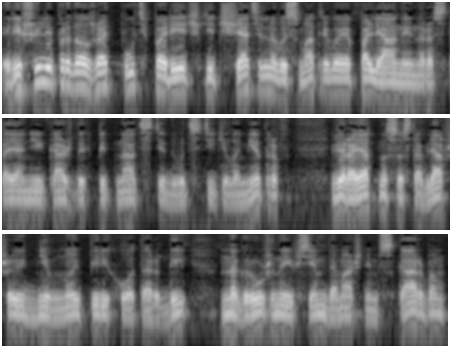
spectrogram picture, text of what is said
решили продолжать путь по речке, тщательно высматривая поляны на расстоянии каждых 15-20 километров, вероятно, составлявших дневной переход Орды, нагруженной всем домашним скарбом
